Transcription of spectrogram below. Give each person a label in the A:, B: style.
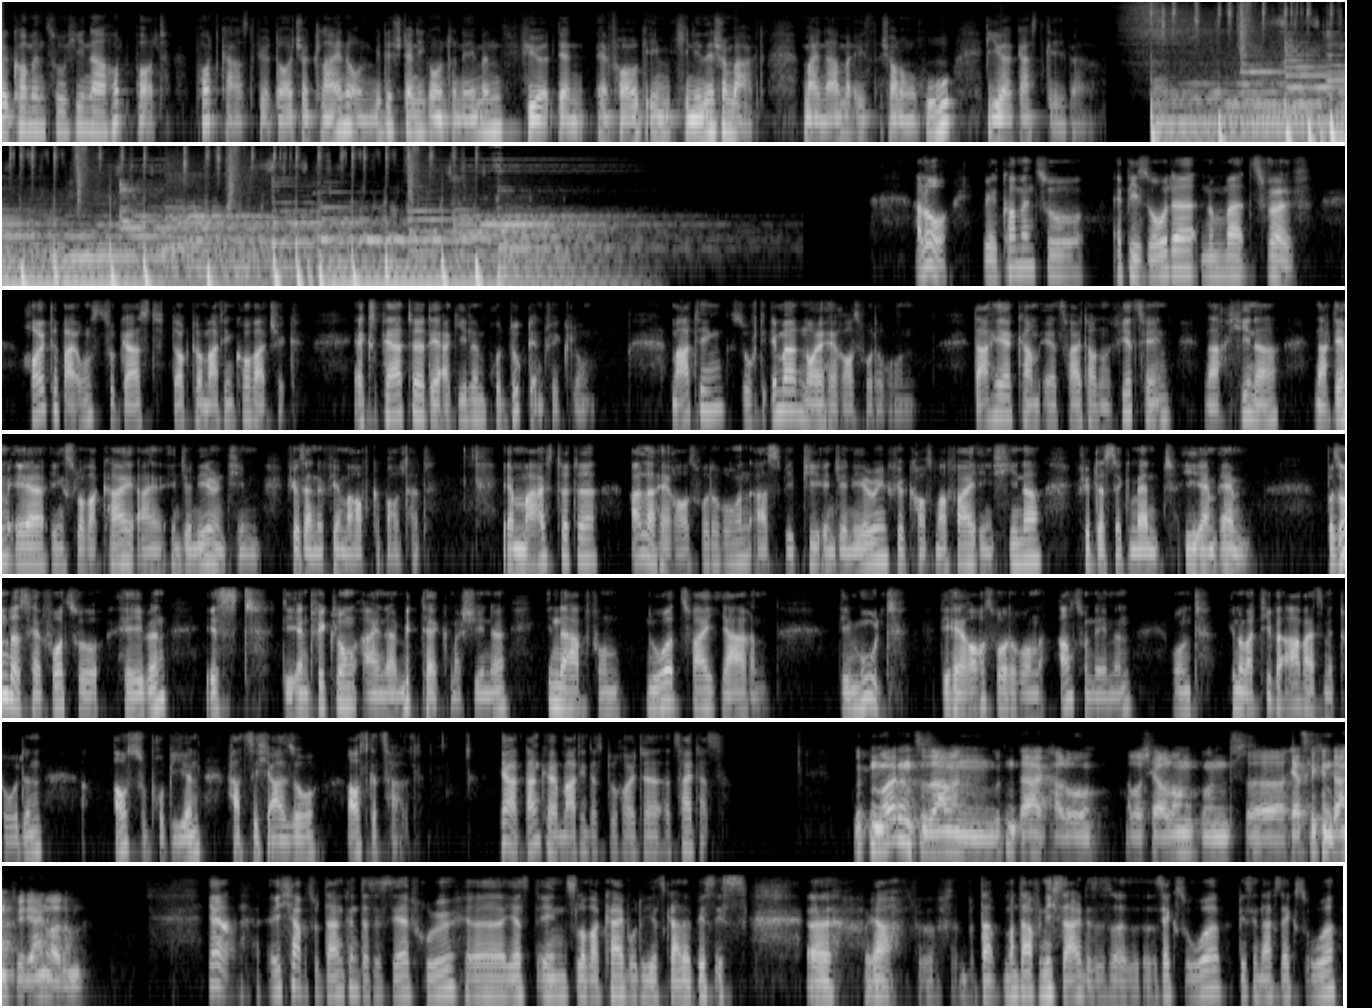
A: Willkommen zu China Hotpot, Podcast für deutsche kleine und mittelständige Unternehmen für den Erfolg im chinesischen Markt. Mein Name ist Xiaolong Hu, Ihr Gastgeber. Hallo, willkommen zu Episode Nummer 12. Heute bei uns zu Gast Dr. Martin Kovacic, Experte der agilen Produktentwicklung. Martin sucht immer neue Herausforderungen. Daher kam er 2014 nach China, nachdem er in Slowakei ein Engineering-Team für seine Firma aufgebaut hat. Er meisterte alle Herausforderungen als VP Engineering für Kraus Maffei in China für das Segment IMM. Besonders hervorzuheben ist die Entwicklung einer Midtech-Maschine innerhalb von nur zwei Jahren. Die Mut, die Herausforderungen anzunehmen und innovative Arbeitsmethoden auszuprobieren, hat sich also ausgezahlt. Ja, danke Martin, dass du heute Zeit hast.
B: Guten Morgen zusammen, guten Tag, hallo, hallo Xiaolong und äh, herzlichen Dank für die Einladung.
A: Ja, ich habe zu danken, das ist sehr früh. Äh, jetzt in Slowakei, wo du jetzt gerade bist, ist, äh, ja, da, man darf nicht sagen, das ist äh, 6 Uhr, bisschen nach 6 Uhr.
